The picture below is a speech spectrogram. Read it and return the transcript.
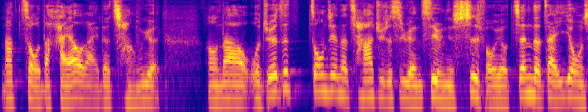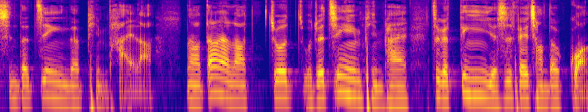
那走的还要来的长远。哦，那我觉得这中间的差距就是源自于你是否有真的在用心的经营的品牌啦。那当然啦，就我觉得经营品牌这个定义也是非常的广，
